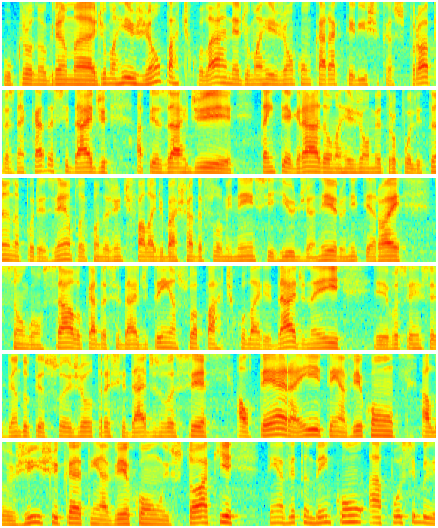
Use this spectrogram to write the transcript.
o, o, cronograma de uma região particular, né, de uma região com características próprias, né, cada cidade, apesar de estar tá integrada a uma região metropolitana, por exemplo, quando a gente fala de Baixada Fluminense, Rio de Janeiro, Niterói, São Gonçalo, cada cidade tem a sua particularidade, né, e, e você recebendo pessoas de outras cidades, você altera aí, tem a ver com a logística, tem a ver com o estoque, tem a ver também com a possibilidade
